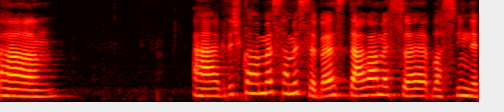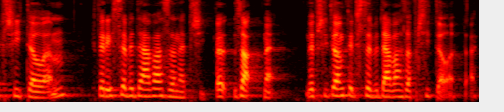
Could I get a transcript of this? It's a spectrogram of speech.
Um, a když klameme sami sebe, stáváme se vlastním nepřítelem, který se vydává za, nepří, eh, za ne, nepřítelem, který se vydává za přítele. Tak.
